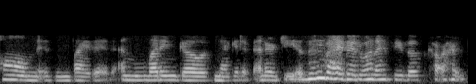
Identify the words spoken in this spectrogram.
calm is invited and letting go of negative energy is invited when I see those cards.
